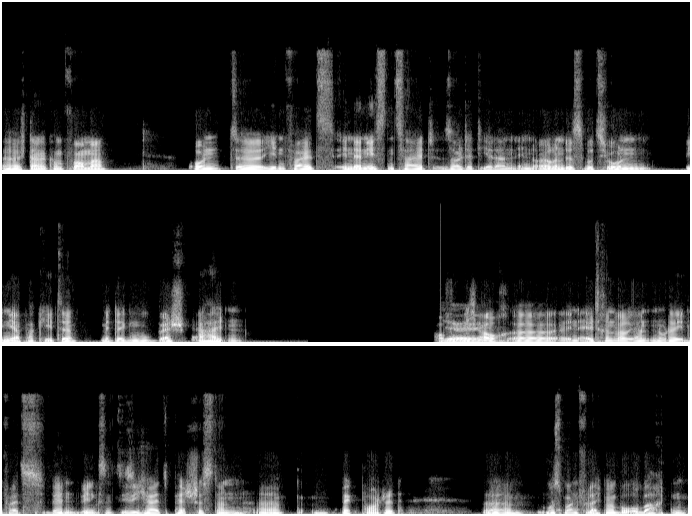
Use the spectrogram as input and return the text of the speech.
äh, standardkonformer und äh, jedenfalls in der nächsten Zeit solltet ihr dann in euren Distributionen Binärpakete mit der GNU Bash erhalten. Hoffentlich Yay. auch äh, in älteren Varianten oder jedenfalls werden wenigstens die Sicherheitspatches dann äh, backported. Äh, muss man vielleicht mal beobachten.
